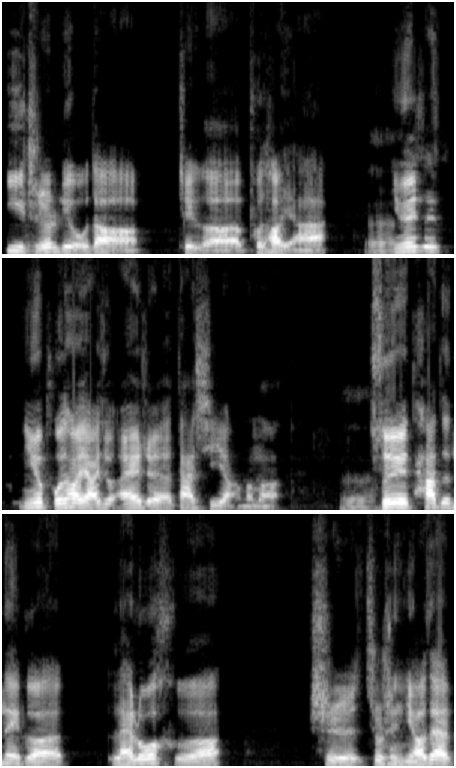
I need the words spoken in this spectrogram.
一直流到这个葡萄牙，嗯，因为这因为葡萄牙就挨着大西洋了嘛，嗯，所以它的那个莱罗河是就是你要在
